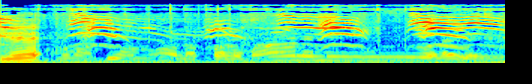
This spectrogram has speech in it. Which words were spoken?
예. 别喊我，那放了马了你，我来人。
